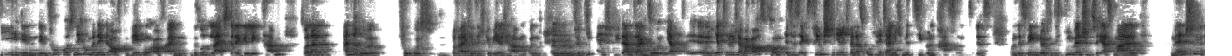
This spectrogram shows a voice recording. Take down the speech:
die den, den Fokus nicht unbedingt auf Bewegung, auf einen gesunden Lifestyle gelegt haben, sondern andere Fokusbereiche sich gewählt haben. Und mhm. für die Menschen, die dann sagen, so, ja, äh, jetzt will ich aber rauskommen, ist es extrem schwierig, wenn das Umfeld ja nicht mitzieht und passend ist. Und deswegen dürfen sich die Menschen zuerst mal Menschen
